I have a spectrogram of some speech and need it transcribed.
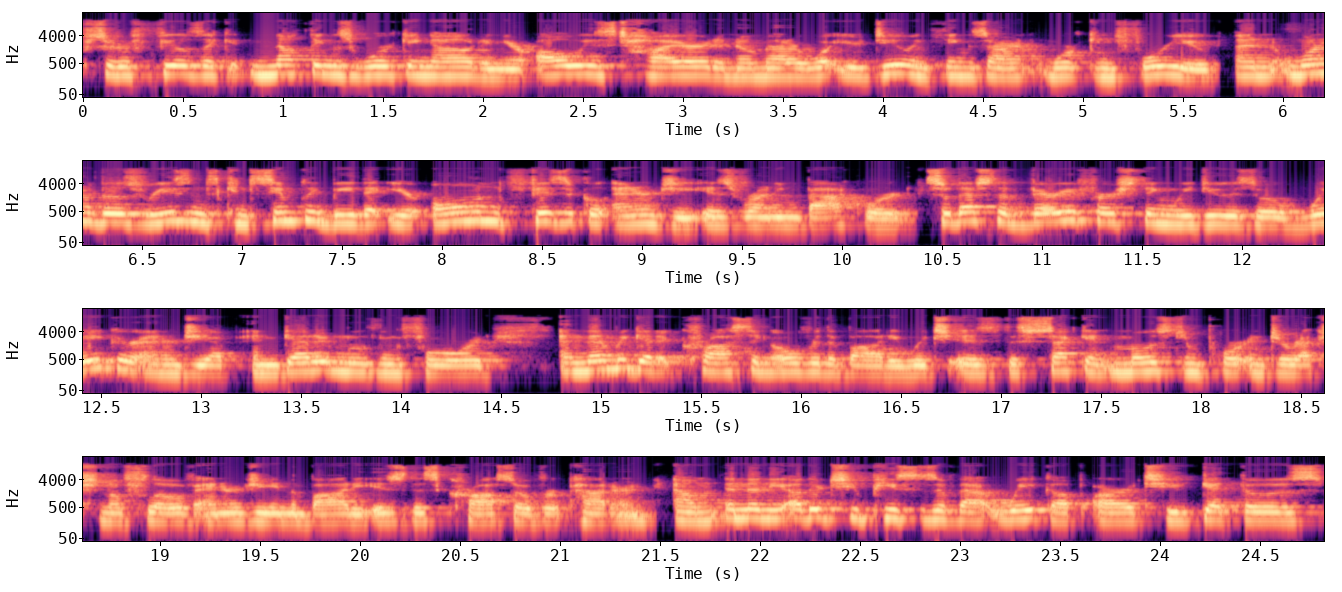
sort of feels like nothing's working out and you're always tired. And no matter what you're doing, things aren't working for you. And one of those reasons can simply be that your own physical energy is running backward. So that's the very first thing we do is to wake our energy up and get it moving forward. And then we get it crossing over the body, which is the second most important directional flow of energy in the body is this crossover pattern. Um, and then the other two pieces of that wake up are to get those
